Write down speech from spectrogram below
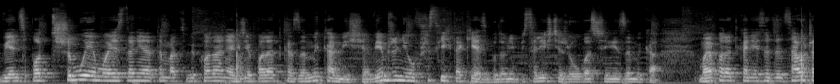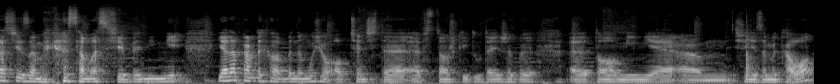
więc podtrzymuję moje zdanie na temat wykonania, gdzie paletka zamyka mi się. Wiem, że nie u wszystkich tak jest, bo do mnie pisaliście, że u Was się nie zamyka. Moja paletka niestety cały czas się zamyka sama z siebie. Nie, nie, ja naprawdę chyba będę musiał obciąć te e, wstążki tutaj, żeby e, to mi nie, em, się nie zamykało.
